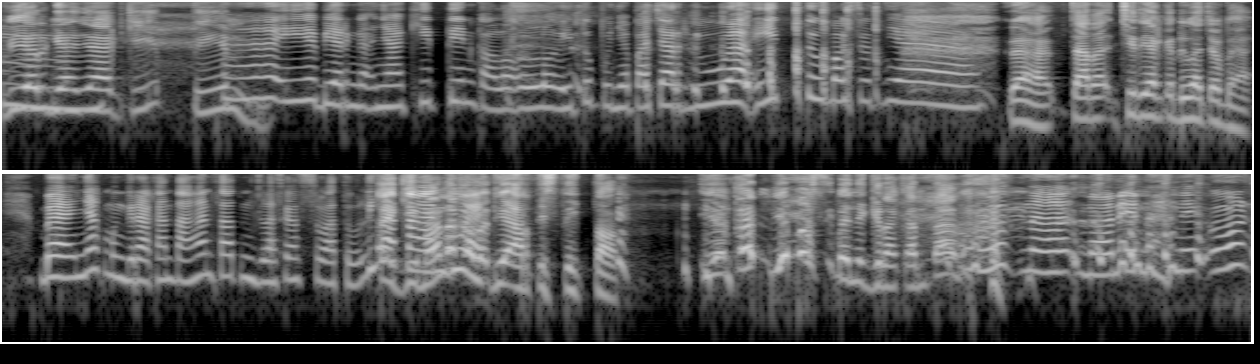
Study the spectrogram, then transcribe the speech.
biar nggak nyakitin. Ah iya biar nggak nyakitin kalau lo itu punya pacar dua itu maksudnya. Nah, cara ciri yang kedua coba. Banyak menggerakkan tangan saat menjelaskan sesuatu. Eh Lihat tangan gimana gue. kalau dia artis TikTok? Iya kan dia pasti banyak gerakan tangan. Nah, nani nani un.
